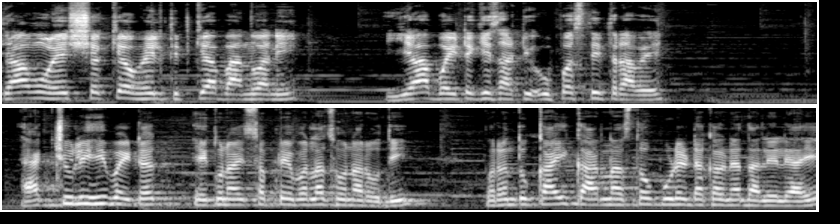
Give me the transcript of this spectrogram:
त्यामुळे शक्य होईल तितक्या बांधवांनी या बैठकीसाठी उपस्थित राहावे. ॲक्च्युली ही बैठक एकोणावीस सप्टेंबरलाच होणार होती परंतु काही कारणास्तव पुढे ढकलण्यात आलेले आहे.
